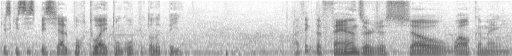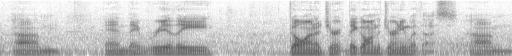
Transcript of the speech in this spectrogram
Qu'est-ce qui est si spécial pour toi et ton groupe dans notre pays? I think the fans are just so welcoming, um, and they really go on a journey. They go on the journey with us, um,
